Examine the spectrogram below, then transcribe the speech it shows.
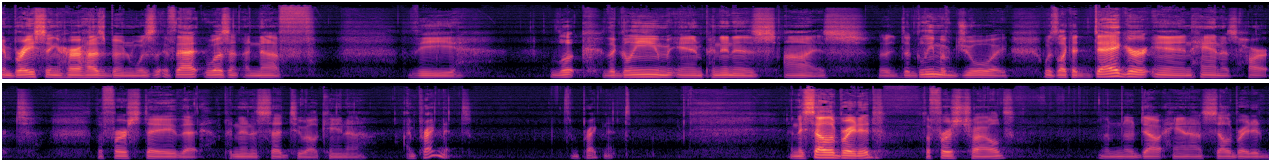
embracing her husband, was, if that wasn't enough, the look, the gleam in Peninnah's eyes, the, the gleam of joy was like a dagger in Hannah's heart the first day that Peninnah said to Elkanah, I'm pregnant. I'm pregnant. And they celebrated the first child. And no doubt Hannah celebrated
